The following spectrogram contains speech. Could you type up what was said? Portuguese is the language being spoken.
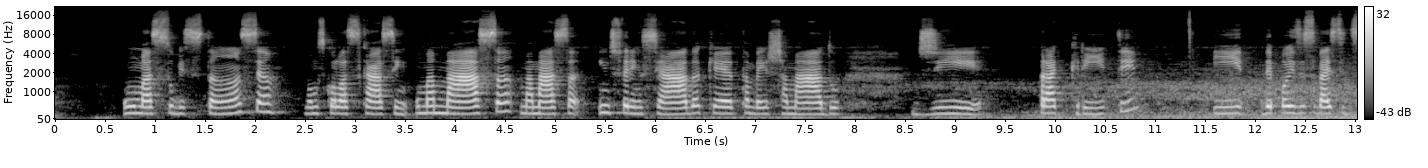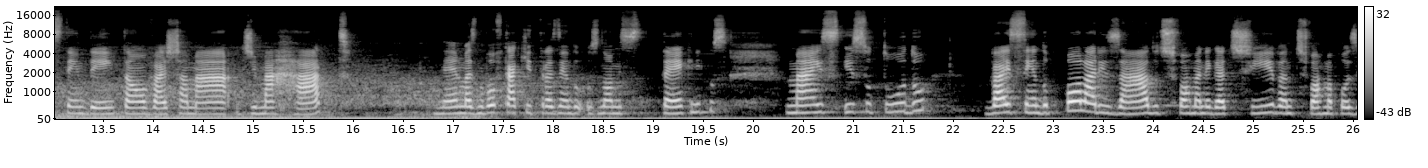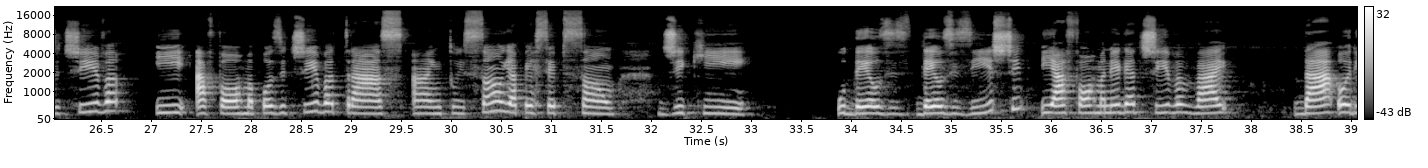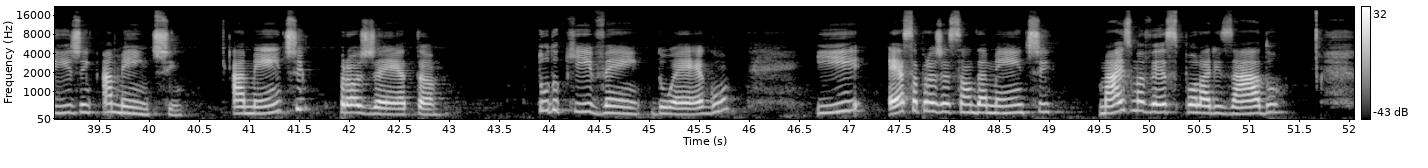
uma substância vamos colocar assim, uma massa, uma massa indiferenciada, que é também chamado de prakriti, e depois isso vai se estender, então vai chamar de mahat, né? Mas não vou ficar aqui trazendo os nomes técnicos, mas isso tudo vai sendo polarizado de forma negativa, de forma positiva, e a forma positiva traz a intuição e a percepção de que o Deus, Deus existe e a forma negativa vai dar origem à mente. A mente projeta tudo que vem do ego e essa projeção da mente, mais uma vez polarizado,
